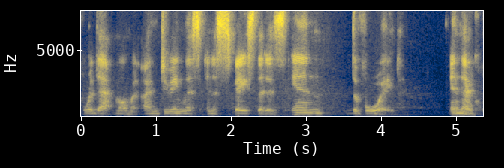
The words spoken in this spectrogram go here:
for that moment. I'm doing this in a space that is in the void, in that Okay.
